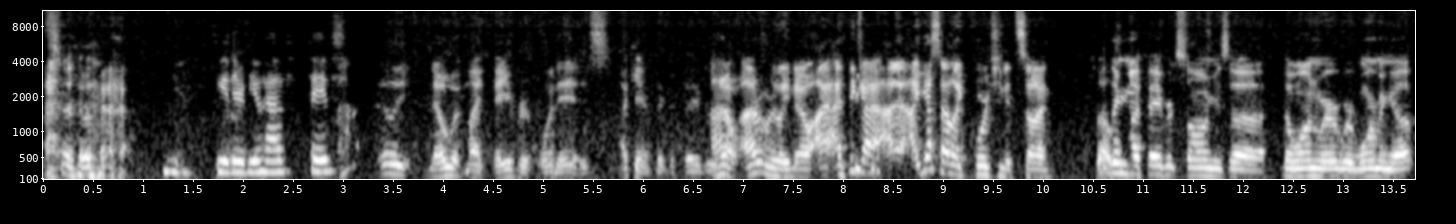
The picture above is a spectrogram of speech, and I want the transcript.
Do either of you have faves? really know what my favorite one is. I can't pick a favorite. I don't. I don't really know. I, I think I, I. I guess I like Fortunate Son. So I think my favorite song is uh the one where we're warming up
